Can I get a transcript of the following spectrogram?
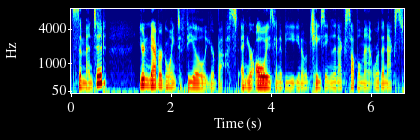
cemented you're never going to feel your best and you're always going to be you know chasing the next supplement or the next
